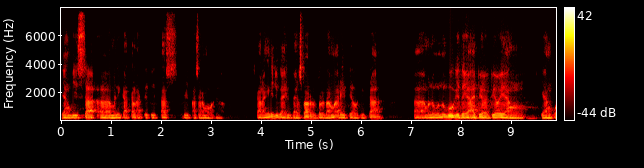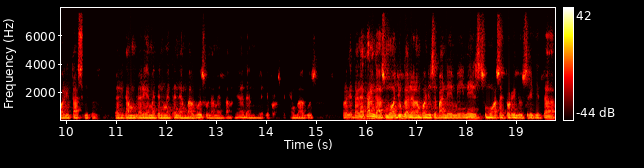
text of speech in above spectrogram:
yang bisa uh, meningkatkan aktivitas di pasar modal. Sekarang ini juga investor, terutama retail kita, uh, menunggu-nunggu gitu ya IPO-IPO yang yang kualitas gitu dari dari emiten-emiten yang bagus fundamentalnya dan memiliki prospek yang bagus. Kalau kita lihat kan nggak semua juga dalam kondisi pandemi ini semua sektor industri kita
